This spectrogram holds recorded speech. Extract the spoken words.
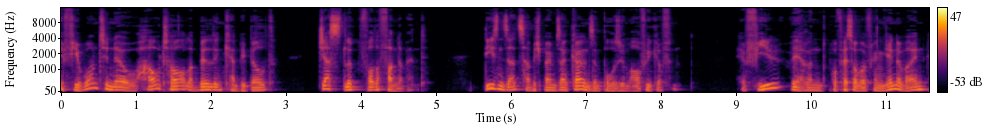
If you want to know how tall a building can be built, just look for the fundament. Diesen Satz habe ich beim St. Gallen Symposium aufgegriffen. Er fiel, während Professor Wolfgang Jennewein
